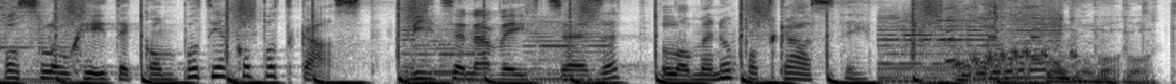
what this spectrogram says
Poslouchejte Kompot jako podcast. Více na wave.cz lomeno podcasty. Kompot.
